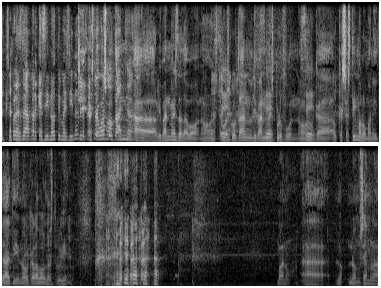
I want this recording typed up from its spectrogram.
expressar, perquè si no, t'imagines? Sí, esteu escoltant uh, l'Ivan més de debò, no? Esteu Sí. escoltant l'Ivan Sí. més profund, no? Sí. El que, el que s'estima la humanitat i no el que la vol destruir. bueno, uh, no, no em sembla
